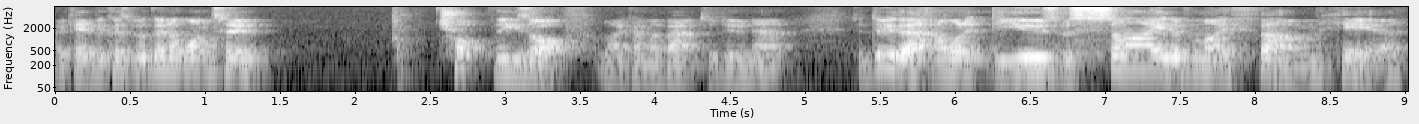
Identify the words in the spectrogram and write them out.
Okay, because we're going to want to chop these off like I'm about to do now. To do that I want to use the side of my thumb here,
